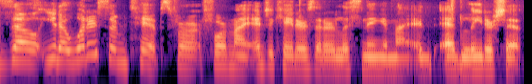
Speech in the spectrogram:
so you know what are some tips for for my educators that are listening and my ed, ed, leadership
